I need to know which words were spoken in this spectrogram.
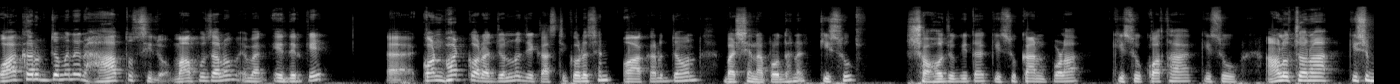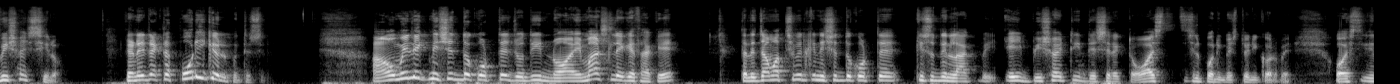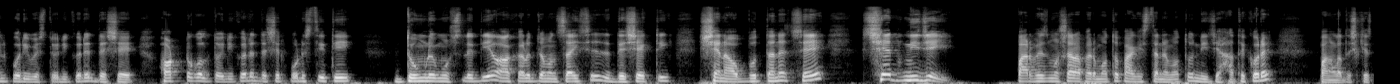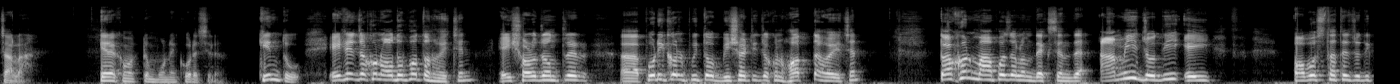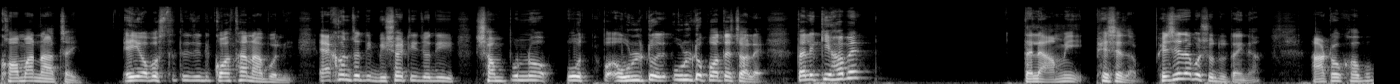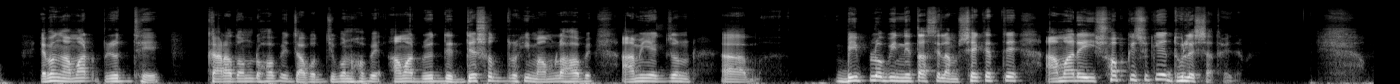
ওয়াকারুজ্জামানের হাতও ছিল মাহফুজ আলম এবং এদেরকে কনভার্ট করার জন্য যে কাজটি করেছেন ওয়াকারুজ্জামান বা সেনা প্রধানের কিছু সহযোগিতা, কিছু কান পড়া কিছু কথা, কিছু আলোচনা, কিছু বিষয় ছিল। কারণ এটা একটা পরিকল্পিত ছিল আওয়ামী লীগ নিষিদ্ধ করতে যদি নয় মাস লেগে থাকে, তাহলে জামাত শিবিরকে নিষিদ্ধ করতে কিছুদিন লাগবে। এই বিষয়টি দেশের একটা অস্থিতিশীল পরিবেশ তৈরি করবে। অস্থিতিশীল পরিবেশ তৈরি করে দেশে হট্টগোল তৈরি করে দেশের পরিস্থিতি দুমড়ে মুসলে দিয়ে আকারুজ্জামান চাইছে যে দেশে একটি সেনা অভ্যুত্থানে সে সে নিজেই পারভেজ মোশারফের মতো, পাকিস্তানের মতো নিজে হাতে করে বাংলাদেশকে চালা। এরকম একটা মনে করেছিলেন। কিন্তু এটা যখন অধপতন হয়েছেন, এই ষড়যন্ত্রের পরিকল্পিত বিষয়টি যখন হত্যা হয়েছেন, তখন মাহফুজ আলম দেখছেন যে আমি যদি এই অবস্থাতে যদি ক্ষমা না চাই, এই অবস্থাতে যদি কথা না বলি, এখন যদি বিষয়টি যদি সম্পূর্ণ উল্টো উল্টো পথে চলে, তাহলে কি হবে? তাহলে আমি ফেসে যাব। ফেসে যাব শুধু তাই না, আটক হব এবং আমার বিরুদ্ধে কারাদণ্ড হবে, যাবজ্জীবন হবে, আমার বিরুদ্ধে দেশদ্রোহী মামলা হবে, আমি একজন বিপ্লবী নেতা ছিলাম, সেক্ষেত্রে আমার এই সব কিছুকে ধুলের সাথ হয়ে যাবে।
